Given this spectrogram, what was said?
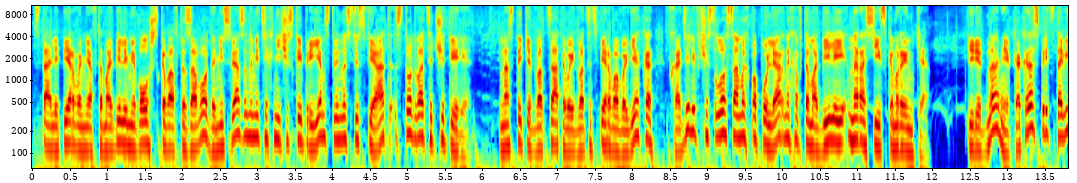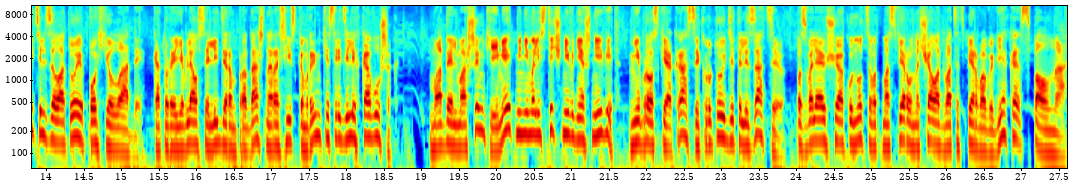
стали первыми автомобилями Волжского автозавода, не связанными технической преемственностью с Fiat 124. На стыке 20 и 21 века входили в число самых популярных автомобилей на российском рынке. Перед нами как раз представитель золотой эпохи «Лады», который являлся лидером продаж на российском рынке среди легковушек. Модель машинки имеет минималистичный внешний вид, неброский окрас и крутую детализацию, позволяющую окунуться в атмосферу начала 21 века сполна.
